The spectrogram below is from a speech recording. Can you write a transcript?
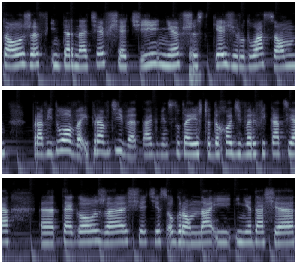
to, że w internecie, w sieci nie tak. wszystkie źródła są prawidłowe i prawdziwe, tak? Więc tutaj jeszcze dochodzi weryfikacja e, tego, że sieć jest ogromna i, i nie da się e,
